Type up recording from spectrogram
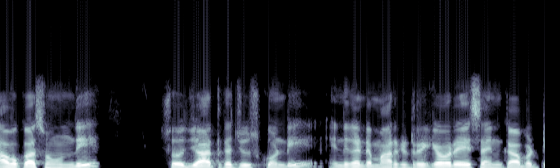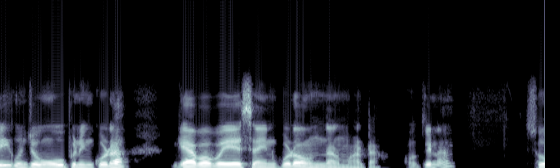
అవకాశం ఉంది. సో, జాగ్రత్తగా చూసుకోండి. ఎందుకంటే మార్కెట్ రికవరీ అయ్యే సైన్ కాబట్టి కొంచెం ఓపెనింగ్ కూడా గ్యాప్ అప్ అయ్యే సైన్ కూడా ఉందనమాట. ఓకేనా. సో,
